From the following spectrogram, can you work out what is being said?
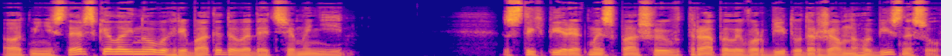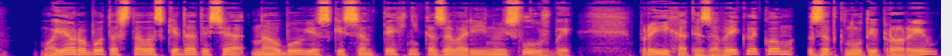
а от міністерське лайно вигрібати доведеться мені. З тих пір, як ми з Пашою втрапили в орбіту державного бізнесу, моя робота стала скидатися на обов'язки сантехніка з аварійної служби, приїхати за викликом, заткнути прорив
